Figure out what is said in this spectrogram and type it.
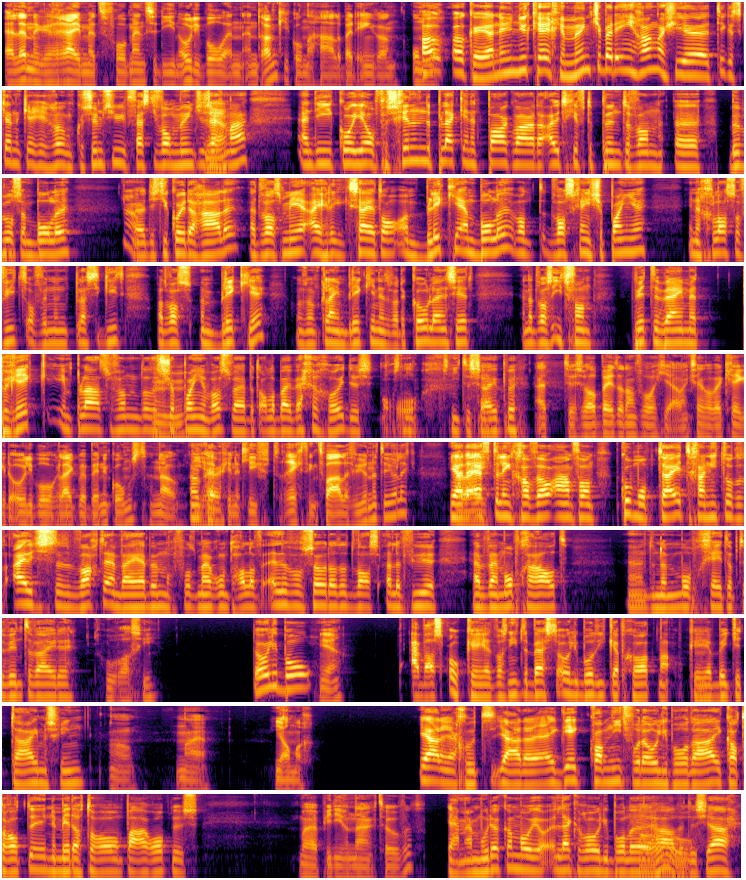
ellendige rij met voor mensen die een oliebol en een drankje konden halen bij de ingang. Onder. Oh, oké. Ja, nu, nu kreeg je een muntje bij de ingang. Als je je tickets scande, kreeg je gewoon een consumptiefestivalmuntje, Ja. zeg maar. En die kon je op verschillende plekken in het park waren er uitgiftepunten van eh, bubbels en bollen. Ja. Eh, dus die kon je daar halen. Het was meer eigenlijk, ik zei het al, een blikje en bollen. Want het was geen champagne in een glas of iets, of in een plastic iets. Maar het was een blikje, zo'n klein blikje, net waar de cola in zit. En dat was iets van witte wijn met prik in plaats van dat het Mhm. champagne was. Wij hebben het allebei weggegooid, dus het Oh. niet, het was niet te suipen. Het is wel beter dan vorig jaar. Want ik zeg al, wij kregen de oliebol gelijk bij binnenkomst. Nou, die heb je het liefst richting 12 uur natuurlijk. Ja, Maar de wij- Efteling gaf wel aan van kom op tijd, ga niet tot het uiterste wachten. En wij hebben hem volgens mij rond half elf of zo dat het was, elf uur, hebben wij hem opgehaald. Eh, toen hebben we hem opgegeten op de winterweide. Hoe was hij? De oliebol, Ja. Hij was oké. Het was niet de beste oliebol die ik heb gehad, maar oké, een beetje taai misschien. Oh, nou ja. Jammer. Ja, nou ja, goed. Ja, de- ik, ik kwam niet voor de oliebol daar. Ik had er al in de middag toch al een paar op, dus... Waar heb je die vandaan getoverd? Ja, mijn moeder kan mooie, lekkere oliebollen Oh. halen, dus ja...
